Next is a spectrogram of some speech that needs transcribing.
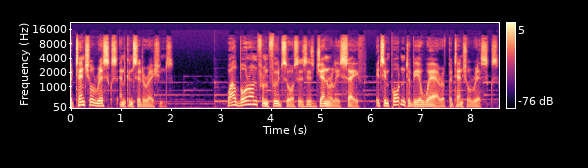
Potential risks and considerations. While boron from food sources is generally safe, it's important to be aware of potential risks.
